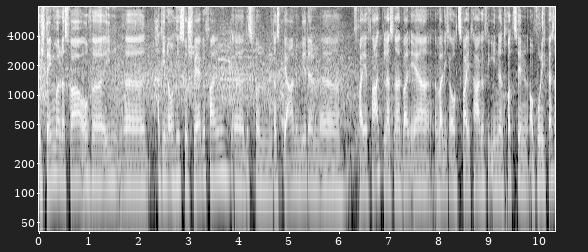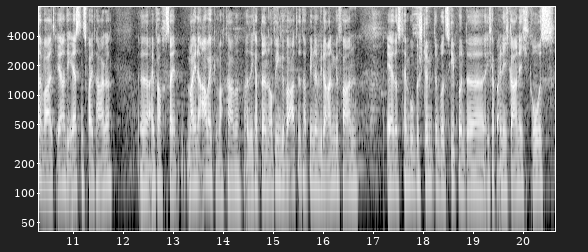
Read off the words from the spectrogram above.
Ich denke mal, das war auch äh, ihn, äh, hat ihn auch nicht so schwer gefallen, äh, dass, von, dass Bjarne mir dann äh, freie Fahrt gelassen hat, weil er, weil ich auch zwei Tage für ihn dann trotzdem, obwohl ich besser war als er, die ersten zwei Tage, äh, einfach sein, meine Arbeit gemacht habe. Also ich habe dann auf ihn gewartet, habe ihn dann wieder rangefahren, er das Tempo bestimmt im Prinzip und äh, ich habe eigentlich gar nicht groß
